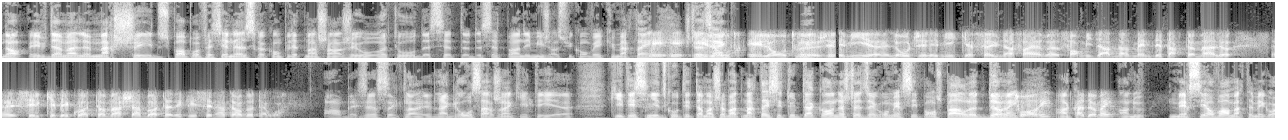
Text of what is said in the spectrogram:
Non, évidemment, le marché du sport professionnel sera complètement changé au retour de cette de cette pandémie, j'en suis convaincu. Martin, et, je te l'autre, et l'autre Jérémy, euh, l'autre Jérémy qui a fait une affaire euh, formidable dans le même département là, euh, c'est le Québécois Thomas Chabot avec les sénateurs d'Ottawa. Ah ben c'est clair. La grosse argent qui a été qui a été signé du côté de Thomas Chabot. Martin, c'est tout le temps qu'on a. Je te dis un gros merci, puis on se parle demain. Bonne soirée. à demain. merci, au revoir, Martin McGuire.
